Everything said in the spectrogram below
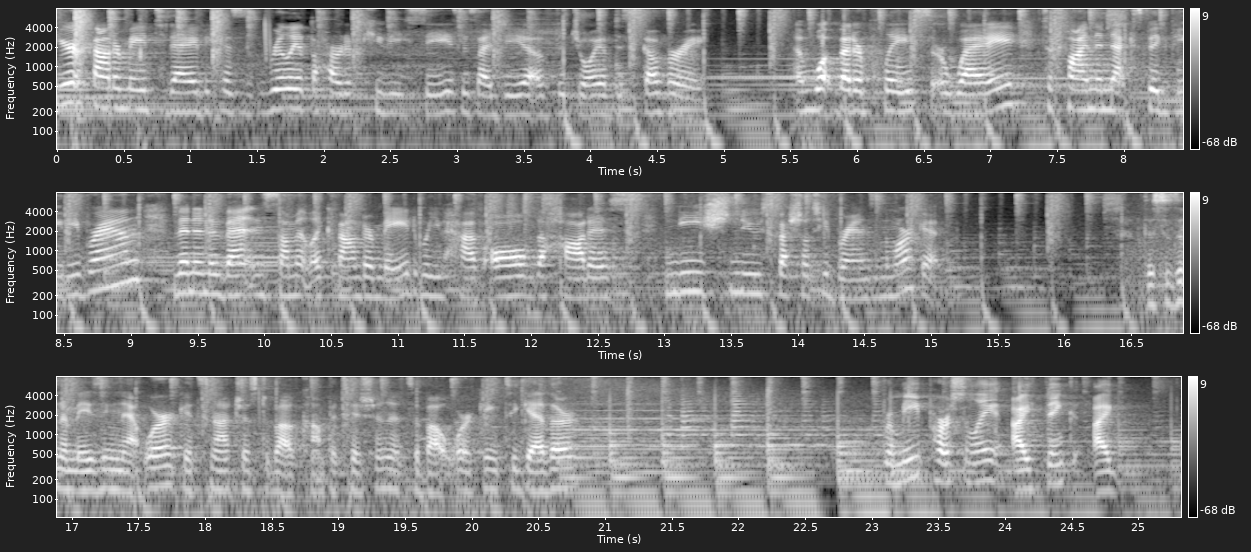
here at FounderMade today because really at the heart of QVC is this idea of the joy of discovery. And what better place or way to find the next big beauty brand than an event and summit like FounderMade where you have all the hottest niche new specialty brands in the market. This is an amazing network. It's not just about competition, it's about working together. For me personally, I think I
